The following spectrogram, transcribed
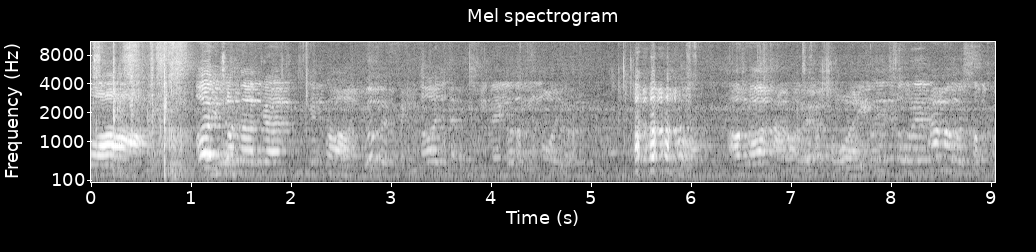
哇！哎中啦腳一個，如果佢肥多兩寸咧，嗰度已經開咗啦。我講一下我兩個啊，你嗰啲刀咧啱啱會縮肚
